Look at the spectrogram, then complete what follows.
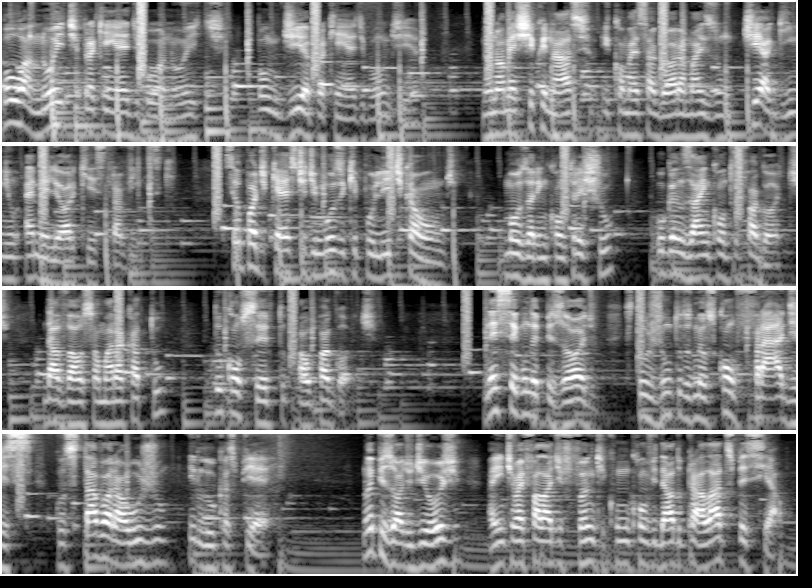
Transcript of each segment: Boa noite para quem é de boa noite. Bom dia para quem é de bom dia. Meu nome é Chico Inácio e começa agora mais um Tiaguinho é melhor que Stravinsky. Seu podcast de música e política onde Mozart encontra Exu, o Ganzá encontra o fagote, da valsa ao maracatu, do concerto ao pagode. Nesse segundo episódio, estou junto dos meus confrades Gustavo Araújo e Lucas Pierre. No episódio de hoje, a gente vai falar de funk com um convidado para lá de especial.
